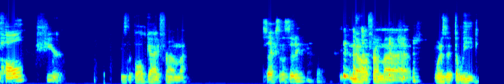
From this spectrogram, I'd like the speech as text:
Paul Scheer. He's the bald guy from Sex in the City. no from uh what is it? The League.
